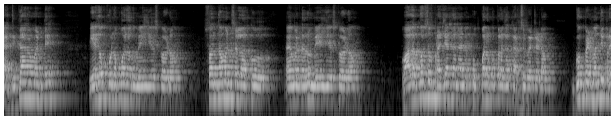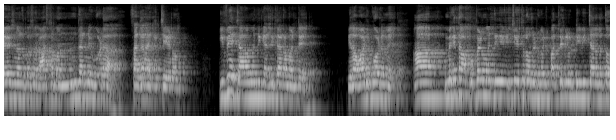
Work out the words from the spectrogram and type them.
అధికారం అంటే ఏదో కులపోలకు మేలు చేసుకోవడం సొంత మనుషులకు ఏమంటారు మేలు చేసుకోవడం వాళ్ళ కోసం ప్రజాధనాన్ని కుప్పల కుప్పలుగా ఖర్చు పెట్టడం గుప్పెడు మంది ప్రయోజనాల కోసం రాష్ట్రం అందరినీ కూడా సగరాకి చేయడం ఇవే చాలామందికి అధికారం అంటే ఇలా వాడుకోవడమే. ఆ మిగతా ముప్పై మంది చేతిలో ఉన్నటువంటి పత్రికలు టీవీ ఛానళ్ళతో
